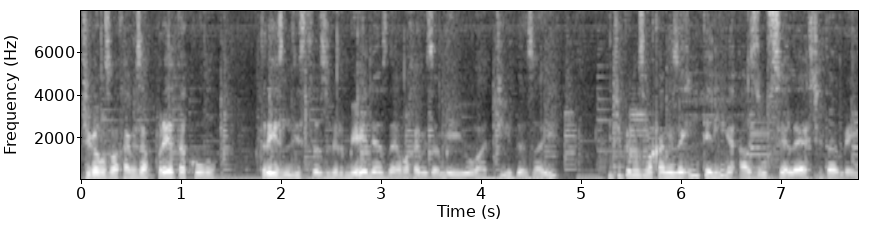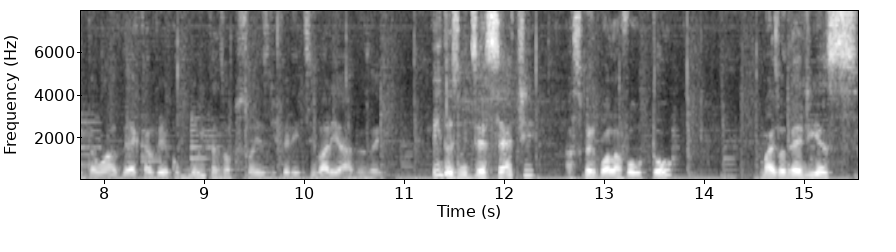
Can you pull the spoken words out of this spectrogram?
Tivemos uma camisa preta com três listras vermelhas, né, uma camisa meio Adidas aí. E tivemos uma camisa inteirinha azul celeste também, então a Deca veio com muitas opções diferentes e variadas aí. Em 2017, a Superbola voltou, mas o André Dias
